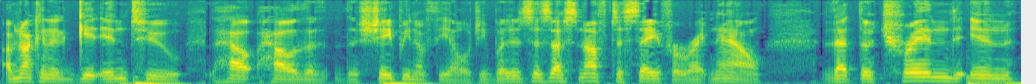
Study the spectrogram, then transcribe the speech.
I'm not going to get into how, how the, the shaping of theology, but it's just enough to say for right now that the trend in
